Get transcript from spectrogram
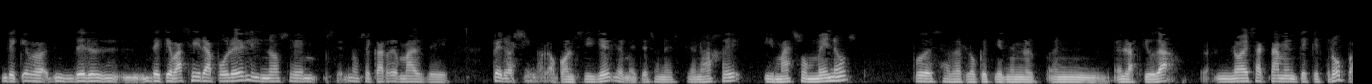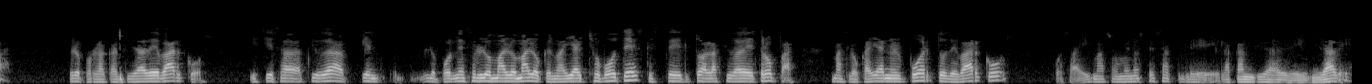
de que, va- del- de que vas a ir a por él y no se, se- no se cargue más de... Pero si no lo consigues, le metes un espionaje y más o menos puedes saber lo que tiene en, el- en- en la ciudad. No exactamente qué tropas, pero por la cantidad de barcos. Y si esa ciudad pien- lo pones en lo malo malo, que no haya hecho botes, que esté toda la ciudad de tropas, más lo que haya en el puerto de barcos, pues ahí más o menos te saque la cantidad de unidades.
